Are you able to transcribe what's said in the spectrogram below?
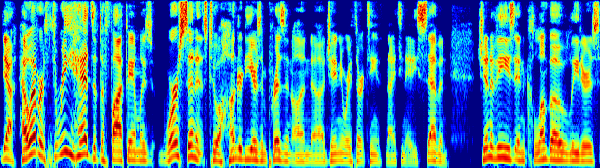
Yeah. However, three heads of the five families were sentenced to 100 years in prison on uh, January 13th, 1987. Genovese and Colombo leaders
